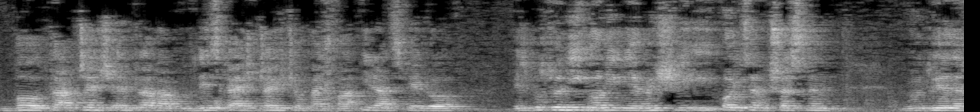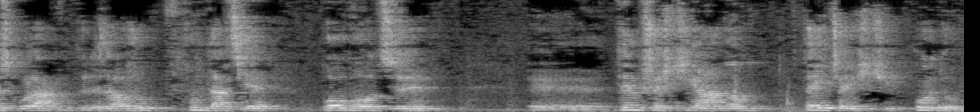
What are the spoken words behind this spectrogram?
bo ta część enklawa kurdyjska jest częścią państwa irackiego, więc po prostu nikt o nich nie myśli i ojcem chrzestnym był tu jeden z Polaków, który założył fundację pomocy e, tym chrześcijanom w tej części Kurdów.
